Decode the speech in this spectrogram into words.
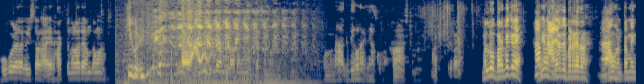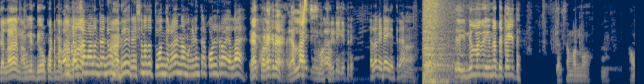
ಹೋಗು ಹೇಳದಾಗ ಐದ್ ಸಾವಿರ ಆಯರ್ ಹಾಕ್ತಾನಳರೆ ಅಂದವ. ಇಲ್ಲ ಅಂದ್ಲ ಆತನ ಇವ. ಒಂದು ನಾಲ್ಕು ದೇವ್ರ ಹಾಕು ಹಾ ಅಷ್ಟ ಬಿಡ್ಬಾರ್ದು. ಮಲ್ಲು ಬರ್ಬೇಕ್ರಿ. ಅದೇನ್ ಆಯರ್ದ ಬಿಡ್ರಿ ಅದ್ರ ನಾವು ಅಂತ ಮಂದಿಲ್ಲ ನಮಗೇನ್ ದೇವ್ರ ಕೊಟ್ಟ ಒಂದ್ ಮಾಡ್ತಾನ ಕೆಲ್ಸ ಮಾಡನ್ರಿ ನೀವು ಮದ್ವಿ ರೇಷನ್ ಅದು ತೊಗೊಂದಿರ ನಮ್ಮ ಮಗನಿಂತ್ರ ಹತ್ರ ಕೊಡ್ರ ಎಲ್ಲ. ಏ ಕೊಡಕ್ರಿ. ಎಲ್ಲಾ ಐತಿ ಇವತ್ತ್ ರೆಡಿ ಆಗೈತ್ರಿ. ಎಲ್ಲ ರೆಡಿ ಆಗೈತ್ರಿ? ಏ ಇನ್ನಿಲ್ಲರಿ ಇನ್ನ ಬೇಕಾಗೈತೆ. ಕೆಲ್ಸ ಮಣ್ಣು ಅವ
